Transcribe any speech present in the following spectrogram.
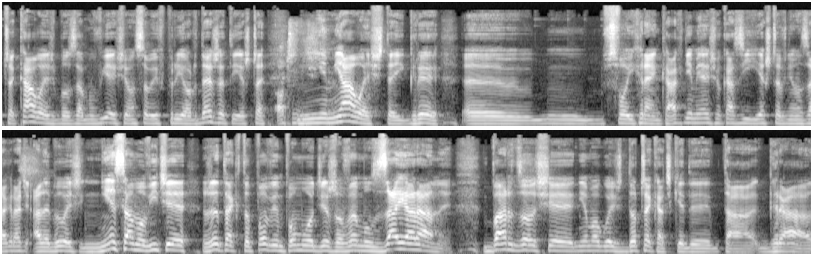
czekałeś, bo zamówiłeś ją sobie w preorderze, ty jeszcze Oczywiście. nie miałeś tej gry e, w swoich rękach, nie miałeś okazji jeszcze w nią zagrać, ale byłeś niesamowicie, że tak to powiem po młodzieżowemu, zajarany. Bardzo się nie mogłeś doczekać, kiedy ta gra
